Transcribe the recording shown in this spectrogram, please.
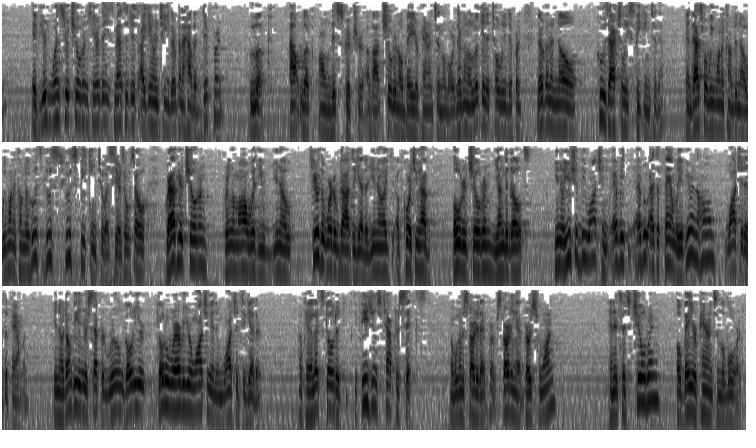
if you're, once your children hear these messages, I guarantee you they're going to have a different look, outlook on this scripture about children obey your parents in the Lord. They're going to look at it totally different. They're going to know who's actually speaking to them. And that's what we want to come to know. We want to come to who's, who's, who's speaking to us here. So, so grab your children, bring them all with you. You know, hear the Word of God together. You know, of course, you have older children, young adults. You know, you should be watching every, every as a family. If you're in the home, watch it as a family. You know, don't be in your separate room. Go to your go to wherever you're watching it and watch it together. Okay, let's go to Ephesians chapter six, and we're going to start it at starting at verse one, and it says, "Children, obey your parents in the Lord,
